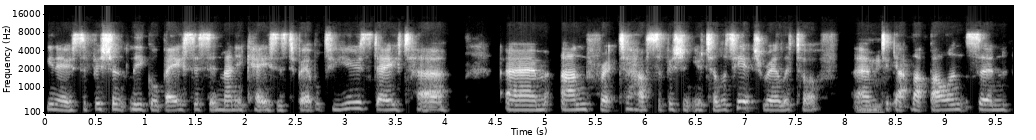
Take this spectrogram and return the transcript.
you know sufficient legal basis in many cases to be able to use data um, and for it to have sufficient utility it's really tough um, mm. to get that balance and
